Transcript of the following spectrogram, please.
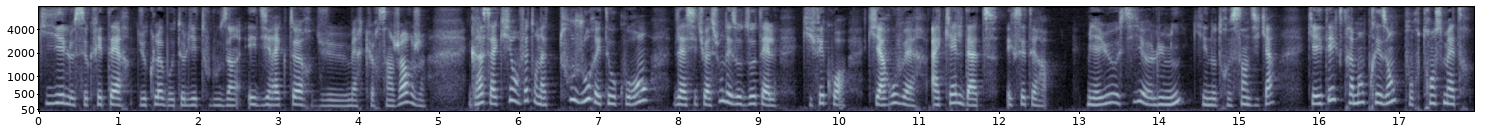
qui est le secrétaire du club hôtelier toulousain et directeur du Mercure Saint-Georges, grâce à qui en fait on a toujours été au courant de la situation des autres hôtels, qui fait quoi, qui a rouvert, à quelle date, etc. Mais il y a eu aussi euh, l'UMI, qui est notre syndicat, qui a été extrêmement présent pour transmettre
